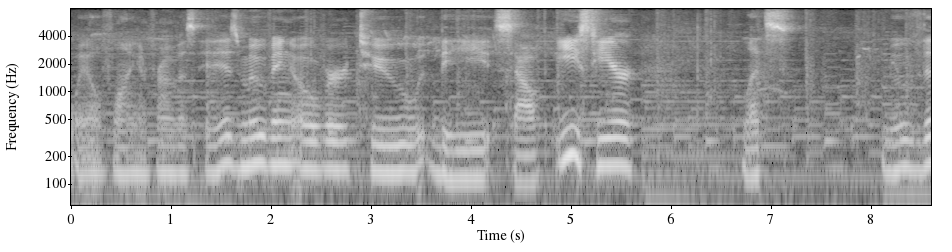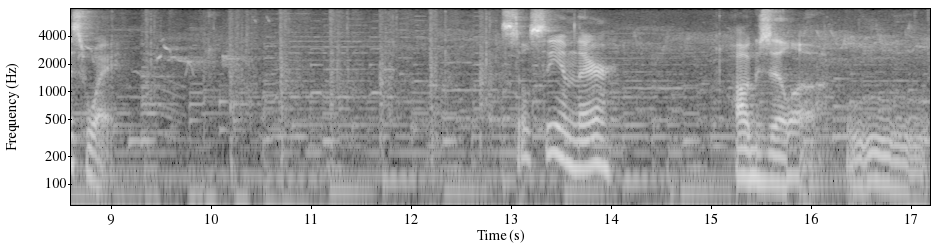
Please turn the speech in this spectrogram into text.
Quail flying in front of us. It is moving over to the southeast here. Let's move this way. Still see him there. Hogzilla. Ooh.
